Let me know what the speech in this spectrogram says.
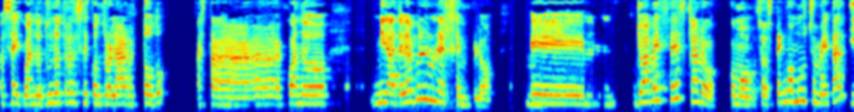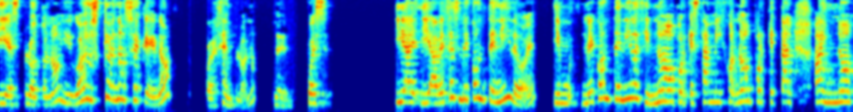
o sea, y cuando tú no tratas de controlar todo, hasta cuando mira, te voy a poner un ejemplo. Mm. Eh, yo a veces, claro, como sostengo mucho metal y exploto, ¿no? Y digo, es que no sé qué, ¿no? Por ejemplo, ¿no? Pues, y a, veces me he contenido, ¿eh? Y me he contenido a decir, no, porque está mi hijo, no, porque tal, ay, no,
